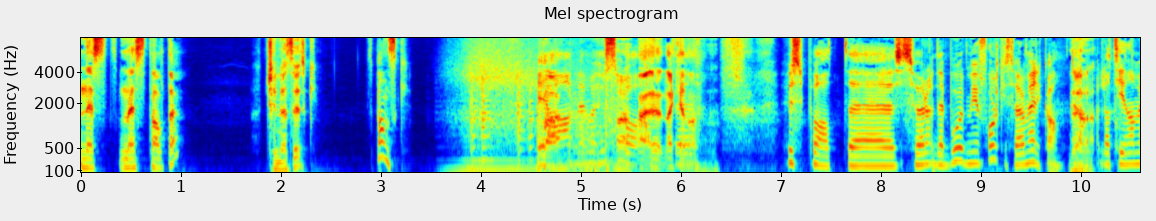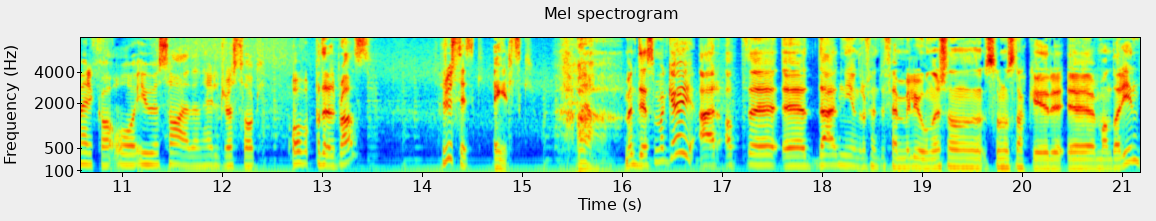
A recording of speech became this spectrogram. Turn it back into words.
Nest mest talte? Kinesisk. Spansk. Ja, men vi må huske på Nei, det er at, ikke eh, Husk på at eh, Sør det bor mye folk i Sør-Amerika. Det er det. Latin-Amerika og i USA er det en hel drøss òg. Og på tredjeplass Russisk. engelsk. Men det som er gøy, er at eh, det er 955 millioner som, som snakker eh, mandarin,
